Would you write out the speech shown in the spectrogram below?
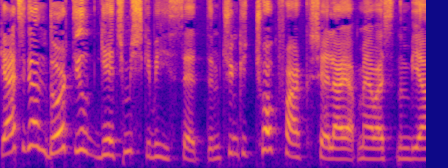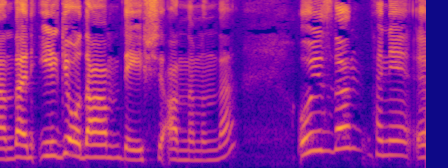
Gerçekten dört yıl geçmiş gibi hissettim. Çünkü çok farklı şeyler yapmaya başladım bir anda. Hani ilgi odağım değişti anlamında. O yüzden hani e,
